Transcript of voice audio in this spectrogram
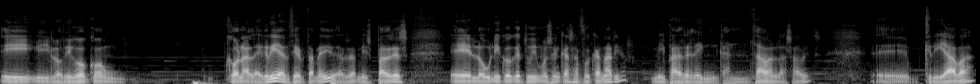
Y, y lo digo con, con alegría, en cierta medida. O sea, mis padres, eh, lo único que tuvimos en casa fue canarios. Mi padre le encantaban las aves. eh, criaba,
